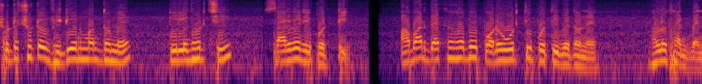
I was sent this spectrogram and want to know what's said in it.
ছোট ছোট ভিডিওর মাধ্যমে তুলে ধরছি সার্ভে রিপোর্টটি আবার দেখা হবে পরবর্তী প্রতিবেদনে। ভালো থাকবেন।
